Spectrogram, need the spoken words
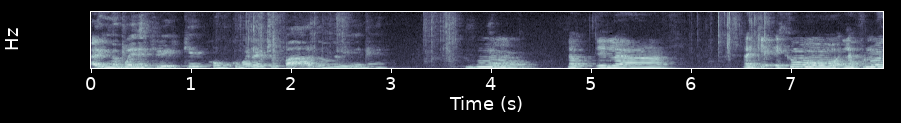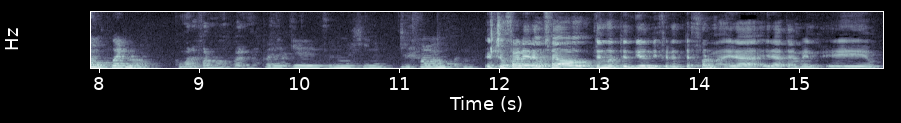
¿Alguien me puede describir qué, cómo, cómo era el chofar, de dónde viene? Como la, la- hay que- es como la forma de un cuerno, Como la forma de un cuerno. para que se lo imaginen. La forma de un cuerno. El chofar era usado, tengo entendido, en diferentes formas. Era, era también eh,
